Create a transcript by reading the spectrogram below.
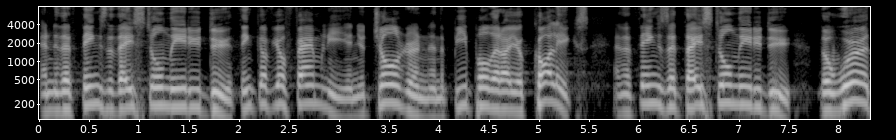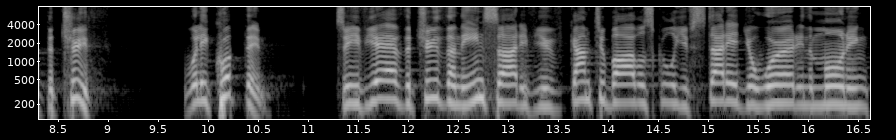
and the things that they still need you to do. Think of your family and your children and the people that are your colleagues and the things that they still need to do. The word, the truth will equip them. So if you have the truth on the inside, if you've come to Bible school, you've studied your word in the morning,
